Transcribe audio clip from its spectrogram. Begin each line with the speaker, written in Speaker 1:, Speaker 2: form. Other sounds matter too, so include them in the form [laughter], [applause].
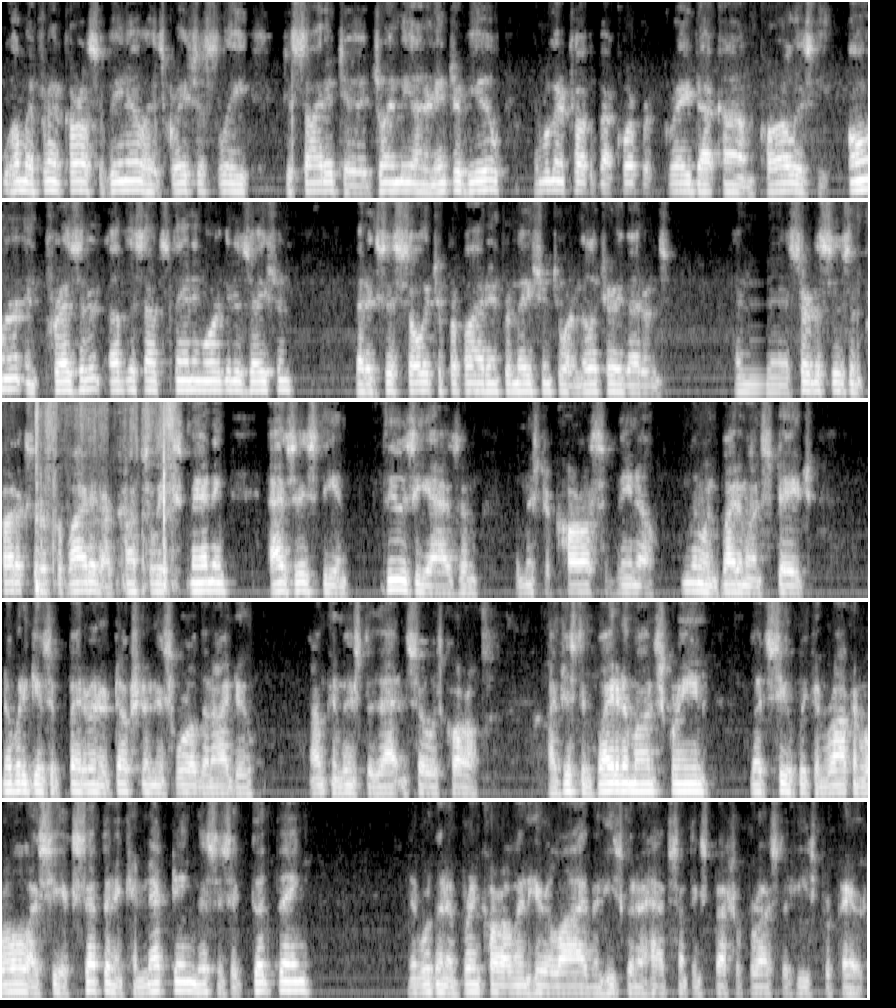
Speaker 1: Well, my friend Carl Savino has graciously decided to join me on an interview, and we're going to talk about corporategray.com. Carl is the owner and president of this outstanding organization that exists solely to provide information to our military veterans. And the services and products that are provided are constantly expanding, as is the enthusiasm of Mr. Carl Savino. I'm going to invite him on stage. Nobody gives a better introduction in this world than I do. I'm convinced of that, and so is Carl. I've just invited him on screen. Let's see if we can rock and roll. I see accepting and connecting. This is a good thing. And we're going to bring Carl in here live, and he's going to have something special for us that he's prepared.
